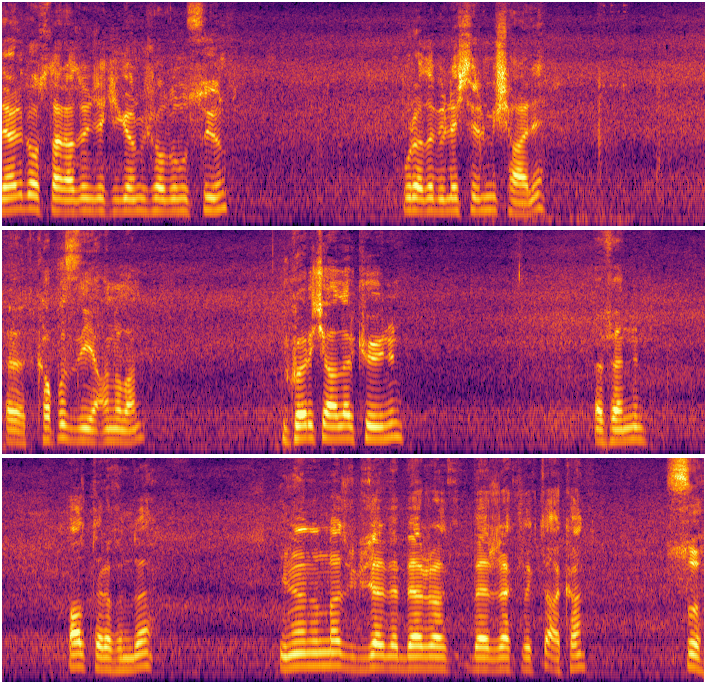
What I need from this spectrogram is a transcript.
değerli dostlar az önceki görmüş olduğumuz suyun burada birleştirilmiş hali. Evet Kapız diye anılan Yukarı Çağlar Köyü'nün efendim alt tarafında inanılmaz güzel ve berrak, berraklıkta akan su.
